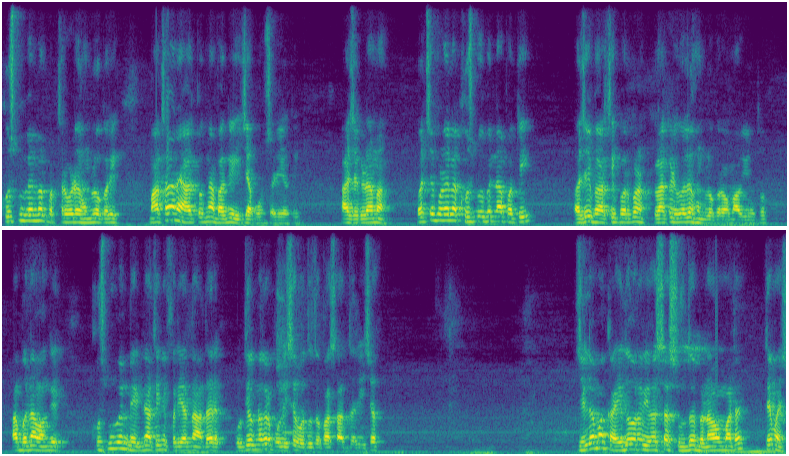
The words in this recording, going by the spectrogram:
ખુશ્બુબેન પર પથ્થર વડે હુમલો કરી માથા અને હાથ પગના ભાગે ઈજા પહોંચાડી હતી. આ ઝઘડામાં વચ્ચે પડેલા ખુશ્બુબેનના પતિ અજય ભારતી પર પણ લાકડી વડે હુમલો કરવામાં આવ્યો હતો. આ બનાવ અંગે ખુશ્બુબેન મેઘનાથીની ફરિયાદના આધારે ઉદ્યોગનગર પોલીસે વધુ તપાસ હાથ ધરી છે. જિલ્લામાં કાયદો અને વ્યવસ્થા સુદૃઢ બનાવવા માટે તેમજ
